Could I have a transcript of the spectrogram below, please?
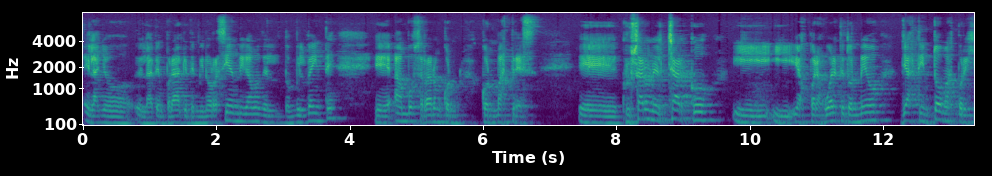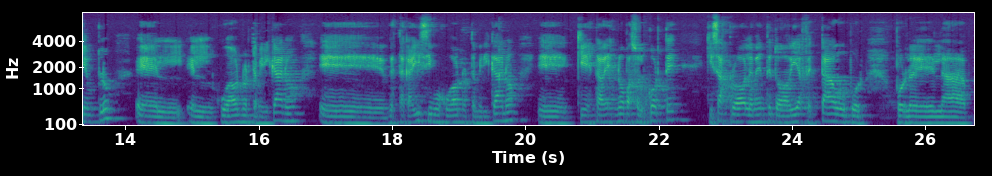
el año, la temporada que terminó recién, digamos, del 2020. Eh, ambos cerraron con, con más tres. Eh, cruzaron el charco y, para jugar este torneo, Justin Thomas, por ejemplo, el, jugador norteamericano, eh, destacadísimo jugador norteamericano, eh, que esta vez no pasó el corte, quizás probablemente todavía afectado por, por la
